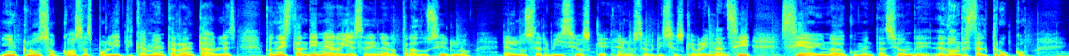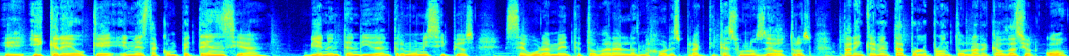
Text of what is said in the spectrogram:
incluso cosas políticamente rentables, pues necesitan dinero y ese dinero traducirlo en los servicios que, en los servicios que brindan. Sí, sí hay una documentación de, de dónde está el truco. Eh, y creo que en esta competencia bien entendida entre municipios, seguramente tomarán las mejores prácticas unos de otros para incrementar por lo pronto la recaudación o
